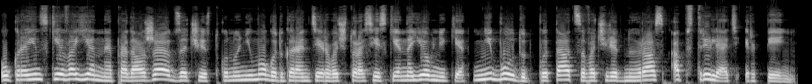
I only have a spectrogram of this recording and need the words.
Украинские военные продолжают зачистку, но не могут гарантировать, что российские наемники не будут пытаться в очередной раз обстрелять Ирпень.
